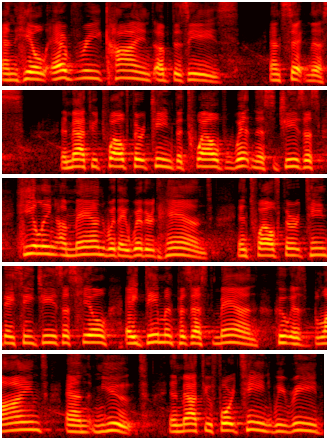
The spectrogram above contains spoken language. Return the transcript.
and heal every kind of disease and sickness. In Matthew 12, 13, the 12 witness Jesus healing a man with a withered hand. In 12, 13, they see Jesus heal a demon possessed man who is blind and mute. In Matthew 14, we read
